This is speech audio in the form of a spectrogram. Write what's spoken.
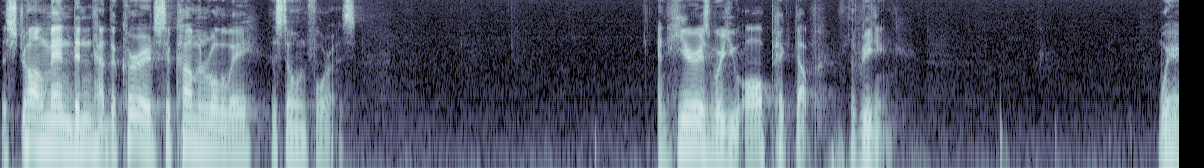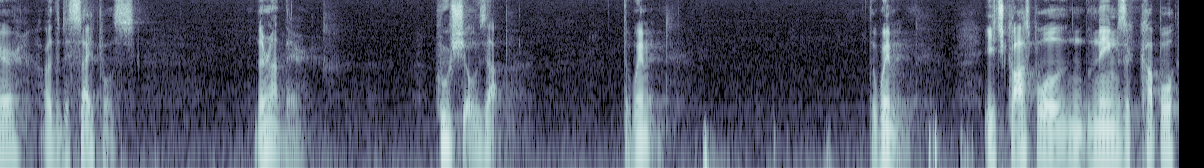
The strong men didn't have the courage to come and roll away the stone for us. And here is where you all picked up the reading. Where are the disciples? They're not there. Who shows up? The women. The women. Each gospel names a couple.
